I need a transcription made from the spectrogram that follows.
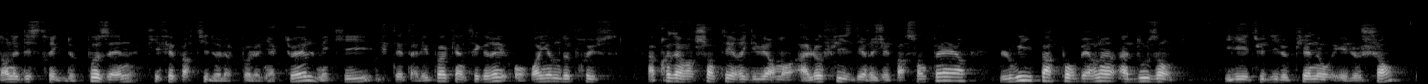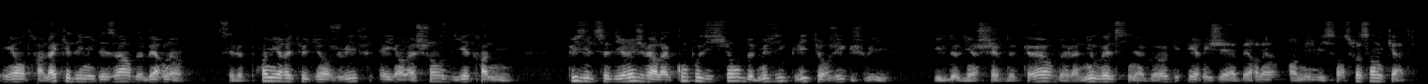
dans le district de Posen, qui fait partie de la Pologne actuelle, mais qui était à l'époque intégré au royaume de Prusse. Après avoir chanté régulièrement à l'office dirigé par son père, Louis part pour Berlin à 12 ans. Il y étudie le piano et le chant et entre à l'Académie des arts de Berlin. C'est le premier étudiant juif ayant la chance d'y être admis. Puis il se dirige vers la composition de musique liturgique juive. Il devient chef de chœur de la nouvelle synagogue érigée à Berlin en 1864.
